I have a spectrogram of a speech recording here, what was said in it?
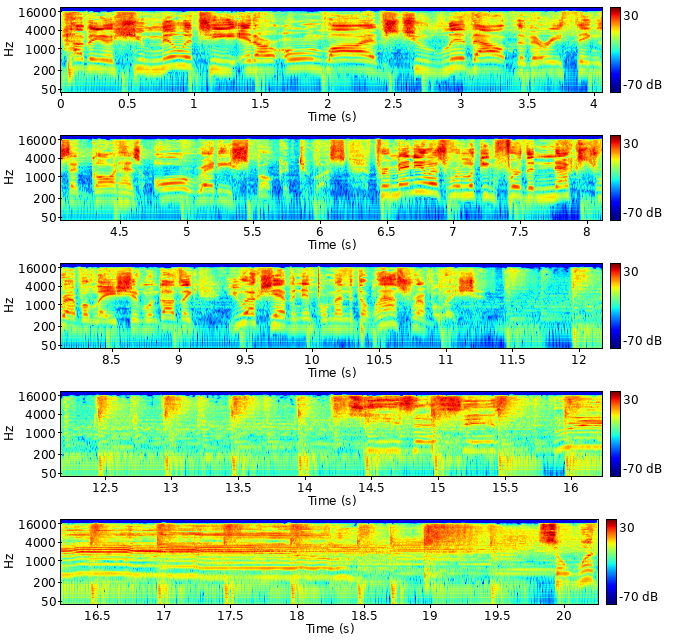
having a humility in our own lives to live out the very things that God has already spoken to us. For many of us, we're looking for the next revelation when God's like, you actually haven't implemented the last revelation. Jesus is real. So, what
